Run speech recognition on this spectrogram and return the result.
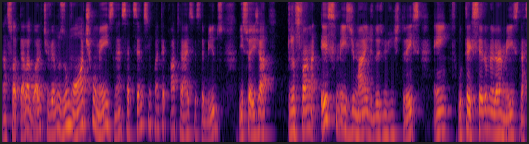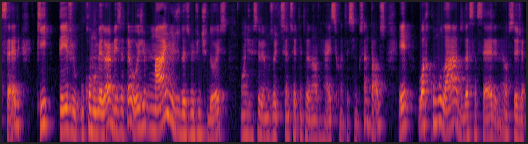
na sua tela agora, tivemos um ótimo mês, né? 754 reais recebidos. Isso aí já transforma esse mês de maio de 2023 em o terceiro melhor mês da série, que teve como melhor mês até hoje maio de 2022 onde recebemos R$ 889,55 e o acumulado dessa série, né? ou seja,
